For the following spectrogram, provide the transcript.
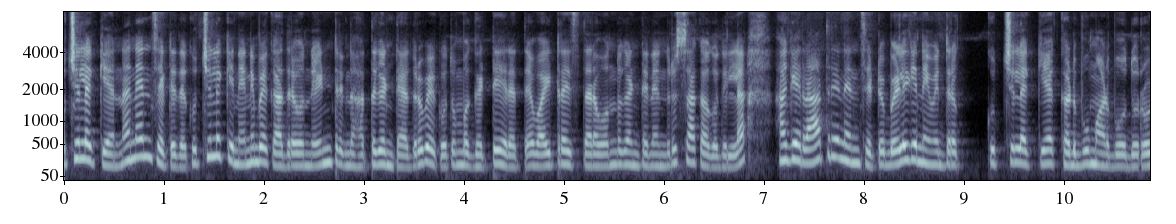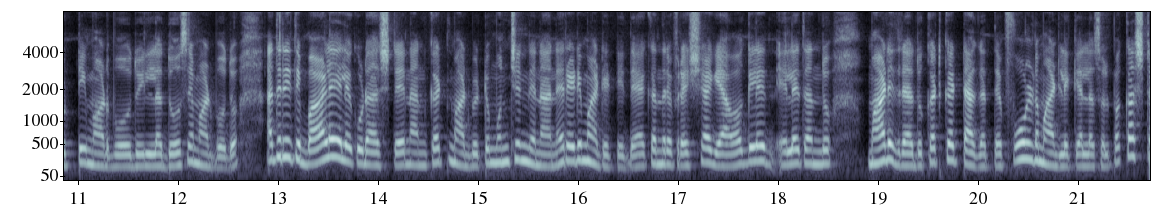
ಕುಚಲಕ್ಕಿಯನ್ನು ನೆನೆಸಿಟ್ಟಿದೆ ಕುಚಲಕ್ಕಿ ನೆನೆಬೇಕಾದ್ರೆ ಒಂದು ಎಂಟರಿಂದ ಹತ್ತು ಗಂಟೆ ಆದರೂ ಬೇಕು. ತುಂಬ ಗಟ್ಟಿ ಇರುತ್ತೆ. ವೈಟ್ ರೈಸ್ ಥರ ಒಂದು ಗಂಟೆ ನೆಂದರೂ ಸಾಕಾಗೋದಿಲ್ಲ. ಹಾಗೆ ರಾತ್ರಿ ನೆನೆಸಿಟ್ಟು ಬೆಳಿಗ್ಗೆ ನೀವು ಇದರ ಕುಚ್ಚಲಕ್ಕಿಯ ಕಡುಬು ಮಾಡ್ಬೋದು, ರೊಟ್ಟಿ ಮಾಡ್ಬೋದು, ಇಲ್ಲ ದೋಸೆ ಮಾಡ್ಬೋದು. ಅದೇ ರೀತಿ ಬಾಳೆ ಎಲೆ ಕೂಡ ಅಷ್ಟೇ ನಾನು ಕಟ್ ಮಾಡಿಬಿಟ್ಟು ಮುಂಚಿನ ದಿನಾನೇ ರೆಡಿ ಮಾಡಿಟ್ಟಿದ್ದೆ. ಯಾಕಂದರೆ ಫ್ರೆಶ್ ಆಗಿ ಯಾವಾಗಲೇ ಎಲೆ ತಂದು ಮಾಡಿದರೆ ಅದು ಕಟ್ ಕಟ್ ಆಗುತ್ತೆ ಫೋಲ್ಡ್ ಮಾಡಲಿಕ್ಕೆಲ್ಲ ಸ್ವಲ್ಪ ಕಷ್ಟ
